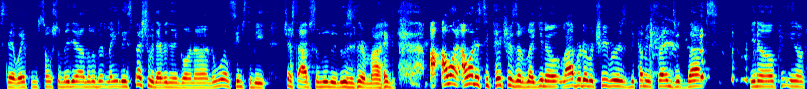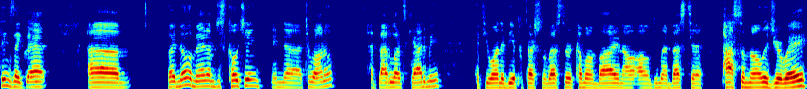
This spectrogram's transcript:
stay away from social media a little bit lately, especially with everything going on. The world seems to be just absolutely losing their mind. I, I want I want to see pictures of like you know Labrador retrievers becoming friends with ducks, you know, you know things like that. Um, but no, man, I'm just coaching in uh, Toronto at Battle Arts Academy. If you want to be a professional wrestler, come on by, and I'll, I'll do my best to pass some knowledge your way.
